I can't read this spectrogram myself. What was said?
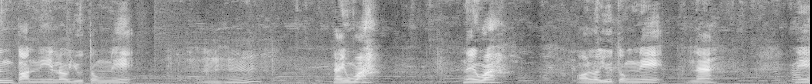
ซึ่งตอนนี้เราอยู่ตรงนี้ อือหือไหนวะ ไหนวะ อ๋อ เราอยู่ตรงนี้นะ นี่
